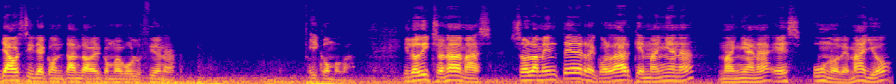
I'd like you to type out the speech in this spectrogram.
Ya os iré contando a ver cómo evoluciona y cómo va. Y lo dicho, nada más. Solamente recordar que mañana, mañana es 1 de mayo.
